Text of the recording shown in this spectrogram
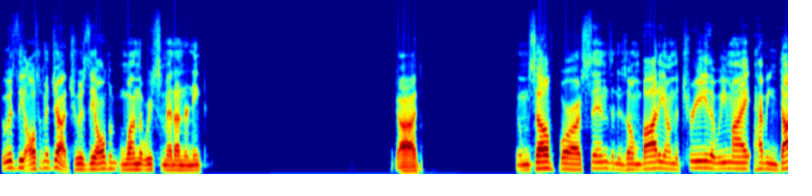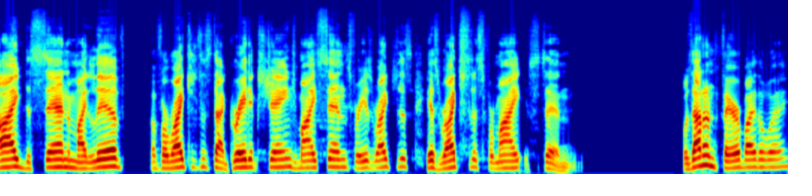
Who is the ultimate judge? Who is the ultimate one that we submit underneath? God, who himself bore our sins in his own body on the tree, that we might, having died to sin, might live for righteousness, that great exchange, my sins for his righteousness, his righteousness for my sin. Was that unfair, by the way?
